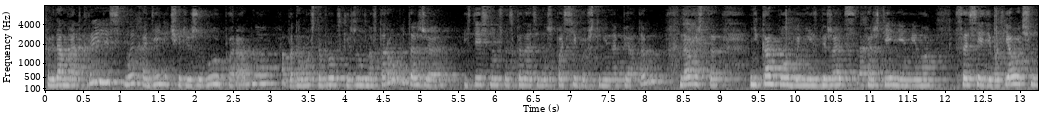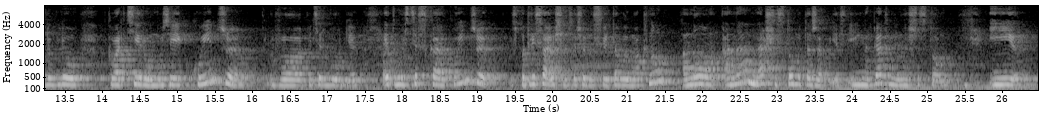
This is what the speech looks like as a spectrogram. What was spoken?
когда мы открылись, мы ходили через жилую парадную, потому что Бродский жил на втором этаже, и здесь нужно сказать ему спасибо, что не на пятом, потому что никак было бы не избежать хождения мимо соседей. Вот я очень люблю квартиру музей Куинджи в Петербурге. Это мастерская Куинджи с потрясающим совершенно световым окном, но она на шестом этаже, или на пятом, или на шестом. И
